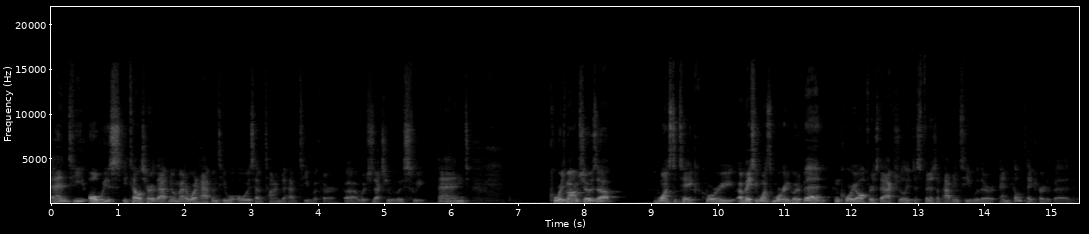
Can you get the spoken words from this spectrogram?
and he always he tells her that no matter what happens, he will always have time to have tea with her, uh, which is actually really sweet. And Corey's mom shows up, wants to take Corey, uh, basically wants Morgan to go to bed, and Corey offers to actually just finish up having tea with her, and he'll take her to bed.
